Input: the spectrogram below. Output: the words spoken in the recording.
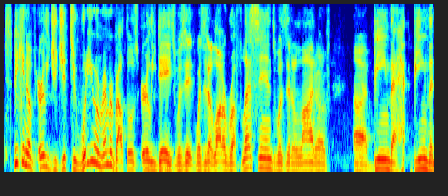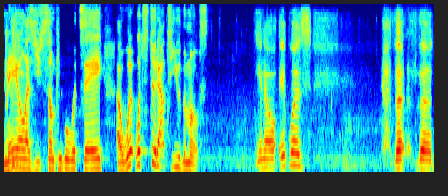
speaking of early jujitsu, what do you remember about those early days? Was it was it a lot of rough lessons? Was it a lot of uh being the being the nail as you some people would say? Uh what what stood out to you the most? You know it was the the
